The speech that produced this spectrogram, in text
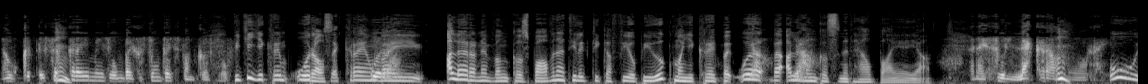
Nou ek mm. kry mense hom by gesondheidswinkels of. Weet jy, jy kry hom oral. Ek kry hom by allerlei winkels behalwe natuurlik die kafee op die hoek, maar jy kry dit by o, ja, by alle ja. winkels en dit help baie, ja. En hy's so lekker aan môre. Mm. Ooh,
